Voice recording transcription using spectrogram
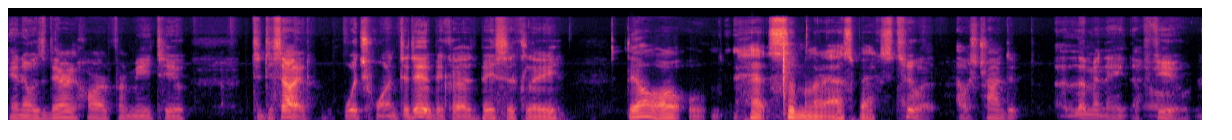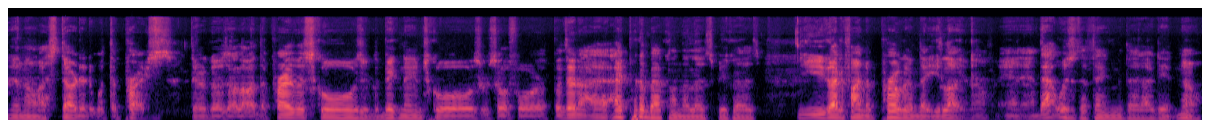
and it was very hard for me to to decide which one to do because basically they all had similar aspects to it. I was trying to eliminate a few. You know, I started with the price. There goes a lot of the private schools or the big name schools or so forth. But then I, I put it back on the list because you got to find a program that you like, you know? and, and that was the thing that I didn't know.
